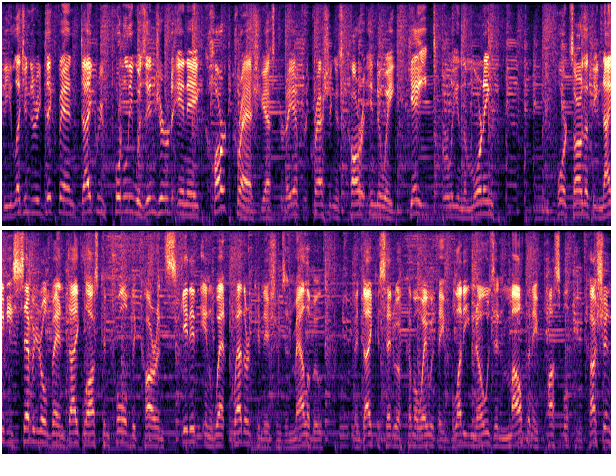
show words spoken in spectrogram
The legendary Dick Van Dyke reportedly was injured in a car crash yesterday after crashing his car into a gate early in the morning. Reports are that the 97 year old Van Dyke lost control of the car and skidded in wet weather conditions in Malibu. Van Dyke is said to have come away with a bloody nose and mouth and a possible concussion.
